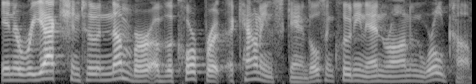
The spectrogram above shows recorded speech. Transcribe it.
in a reaction to a number of the corporate accounting scandals, including Enron and WorldCom.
